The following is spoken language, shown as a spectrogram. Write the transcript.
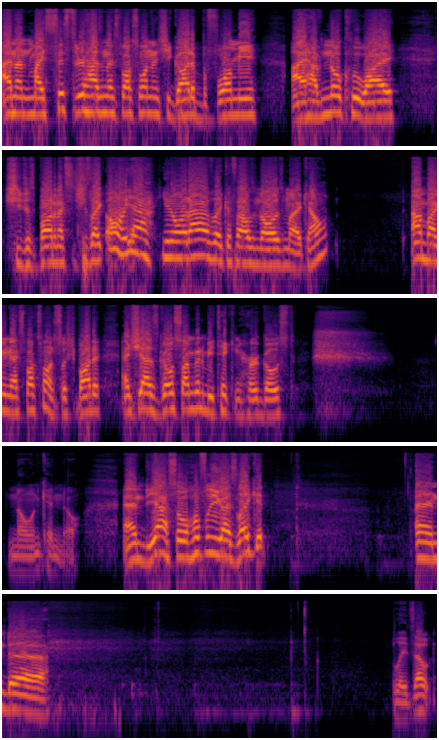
and my sister has an Xbox One and she got it before me. I have no clue why. She just bought an Xbox. She's like, oh yeah, you know what? I have like a thousand dollars in my account. I'm buying an Xbox One, so she bought it, and she has Ghost, so I'm gonna be taking her Ghost. Shh, no one can know. And yeah, so hopefully you guys like it. And uh, blades out.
